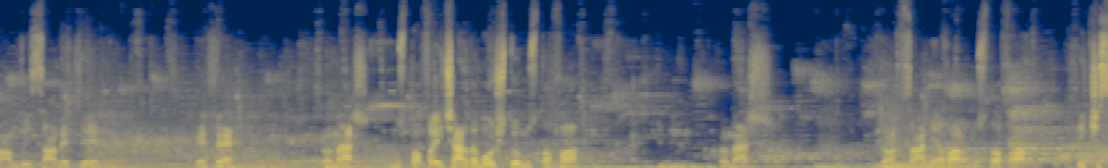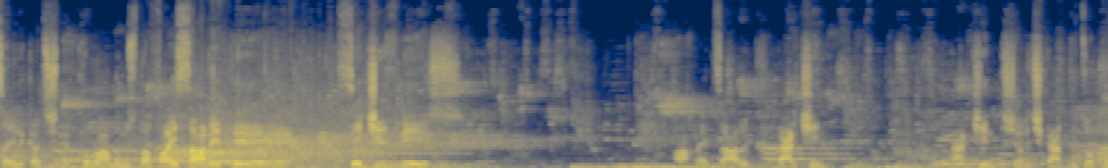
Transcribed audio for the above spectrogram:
Kullandı isabetli. Efe. Ömer. Mustafa içeride boştu Mustafa. Ömer. 4 saniye var Mustafa. 2 sayılık atışını kullandı Mustafa isabetli. 8-1. Ahmet Tarık. Berkin. Berkin dışarı çıkarttı topu.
